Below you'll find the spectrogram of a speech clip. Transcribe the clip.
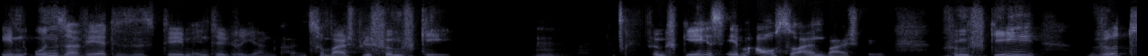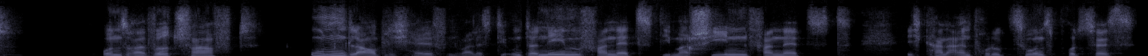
in unser Wertesystem integrieren können. Zum Beispiel 5G. Mhm. 5G ist eben auch so ein Beispiel. 5G wird unserer Wirtschaft unglaublich helfen, weil es die Unternehmen vernetzt, die Maschinen vernetzt. Ich kann einen Produktionsprozess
